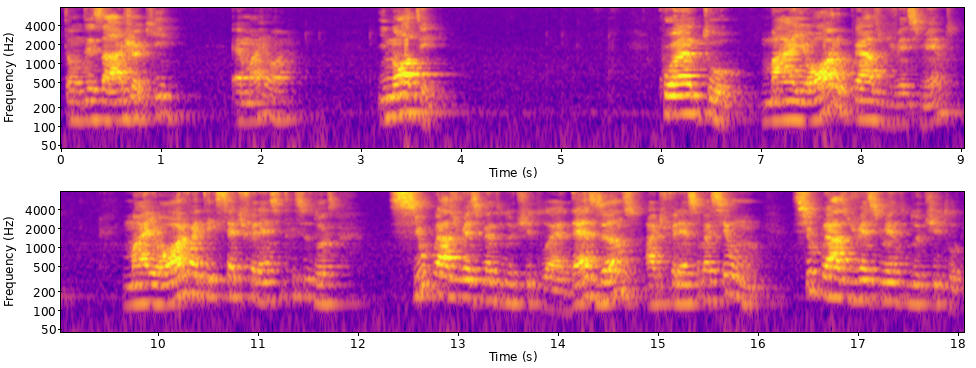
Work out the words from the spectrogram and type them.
Então o deságio aqui é maior. E notem, quanto maior o prazo de vencimento, maior vai ter que ser a diferença entre esses dois. Se o prazo de vencimento do título é 10 anos, a diferença vai ser 1. Se o prazo de vencimento do título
